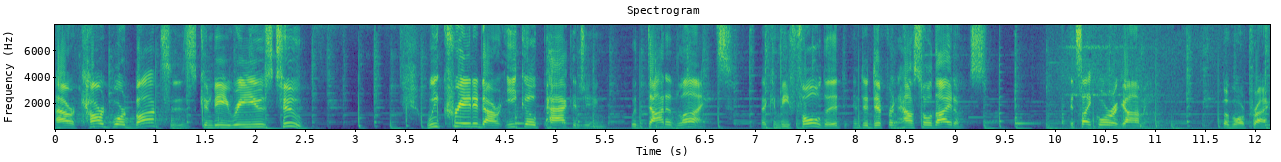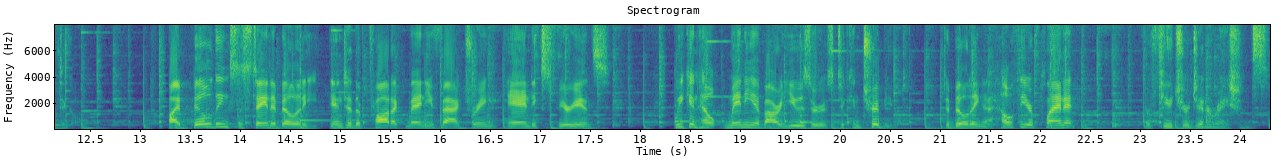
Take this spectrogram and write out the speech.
Our cardboard boxes can be reused too. We created our eco packaging with dotted lines that can be folded into different household items. It's like origami, but more practical. By building sustainability into the product manufacturing and experience, we can help many of our users to contribute to building a healthier planet for future generations.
